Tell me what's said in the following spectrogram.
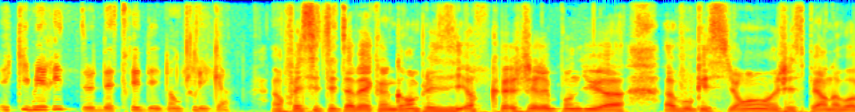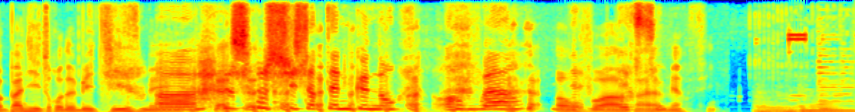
et qui mérite d'être aidé dans tous les cas. En fait, c'était avec un grand plaisir que j'ai répondu à, à vos questions. J'espère n'avoir pas dit trop de bêtises, mais Euh, je suis certaine que non. Au revoir. au revoir. Merci. euh, merci.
